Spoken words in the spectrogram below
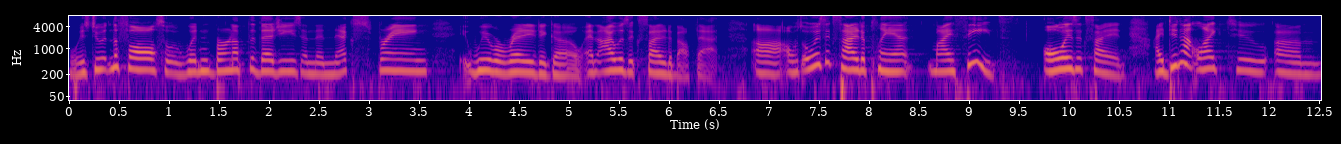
Always do it in the fall so it wouldn't burn up the veggies, and then next spring we were ready to go. And I was excited about that. Uh, I was always excited to plant my seeds. Always excited. I did not like to um,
